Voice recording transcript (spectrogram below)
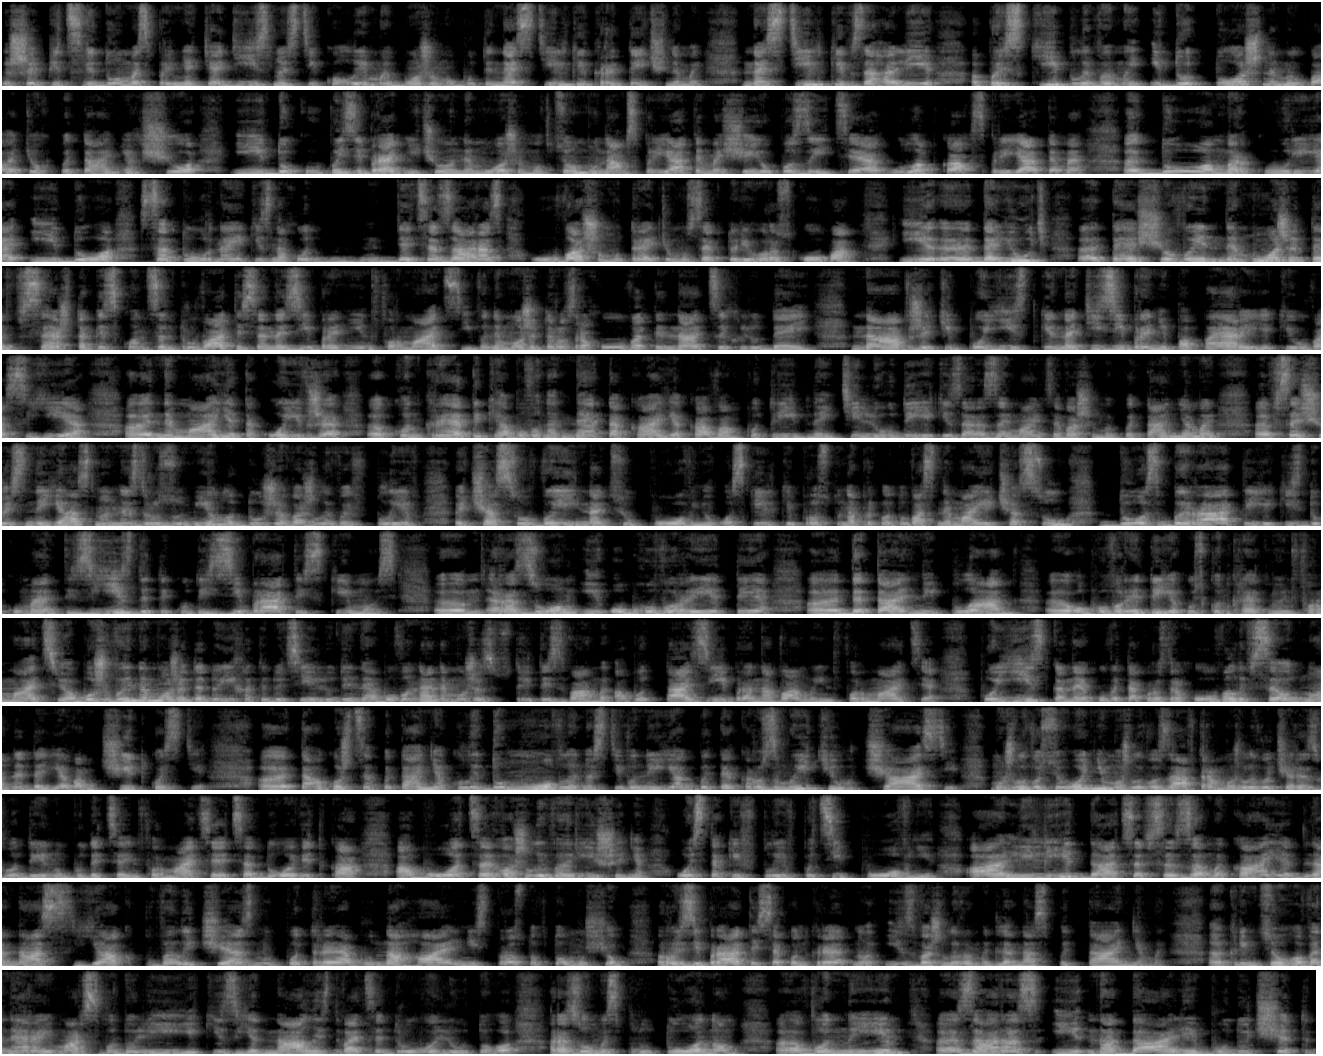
наше підсвідоме сприйняття дійсності, коли ми можемо бути настільки критичними, настільки взагалі прискіпливими і дотошними в багатьох питаннях, що і докупи зібрати нічого не можемо. В цьому нам сприятиме ще й опозиція у лапках сприятиме е, до Меркурія і до Сатурна, які знаходяться зараз у вашому третьому секторі гороскопа, і е, дають е, те, що ви не можете все ж таки сконцентруватися на зібраній інформації. Ви не можете розраховувати на цих людей, на вже ті поїздки, на ті зібрані папери, які у вас є. Е, Немає такої вже е, конкретики, або вона не така, яка вам потрібна. І ті люди, які зараз займаються вашими питаннями, е, все щось неясно, незрозуміло, дуже важливий вплив часовий на цю повню, оскільки просто, наприклад, у вас немає часу дозбирати якісь документи, з'їздити кудись, зібратись з кимось е, разом і обговорити е, детальний план, е, обговорити якусь конкретну інформацію. Або ж ви не можете доїхати до цієї людини, або вона не може зустрітись з вами, або та зібрана вами інформація, поїздка, на яку ви так розраховували, все одно не дає вам чіткості. Також це питання, коли домовленості, вони якби так розмиті у часі. Можливо, сьогодні, можливо, завтра, можливо, через годину буде ця інформація, ця довідка, або це важливе рішення. Ось такий вплив по цій повні. А Ліліт, да, це все замикає для нас як величезну потребу, нагальність просто в тому, щоб розібратися конкретно із важливими для нас питаннями. Е, Крім цього, Венера і Марс водолії, які з'єднались 22 лютого разом із Плутоном, е, вони е, зараз і надалі будуть ще т-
